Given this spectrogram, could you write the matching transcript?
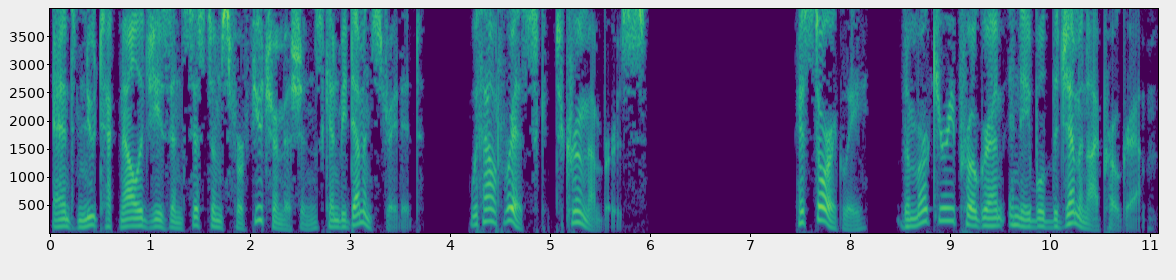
and new technologies and systems for future missions can be demonstrated, without risk to crew members. Historically, the Mercury program enabled the Gemini program,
